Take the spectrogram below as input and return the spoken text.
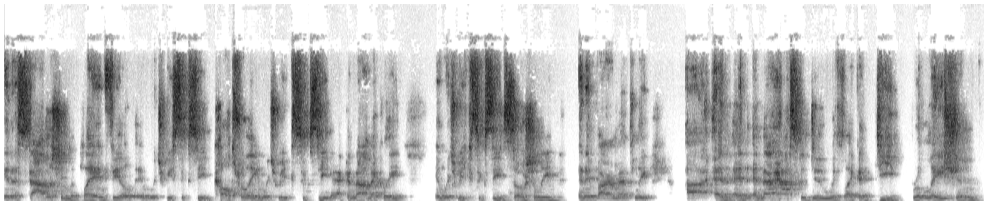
in establishing the playing field in which we succeed culturally, in which we succeed economically, in which we succeed socially and environmentally. Uh, and, and, and that has to do with like a deep relation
